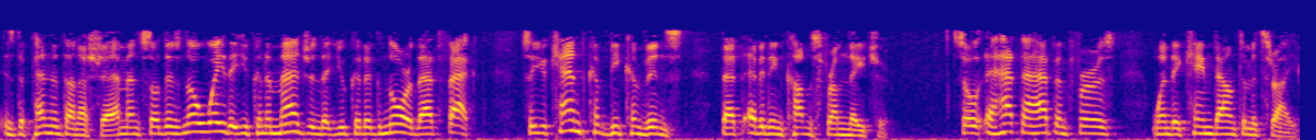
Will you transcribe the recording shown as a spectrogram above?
is dependent on Hashem, and so there's no way that you can imagine that you could ignore that fact. So you can't be convinced that everything comes from nature. So it had to happen first when they came down to Mitzrayim.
